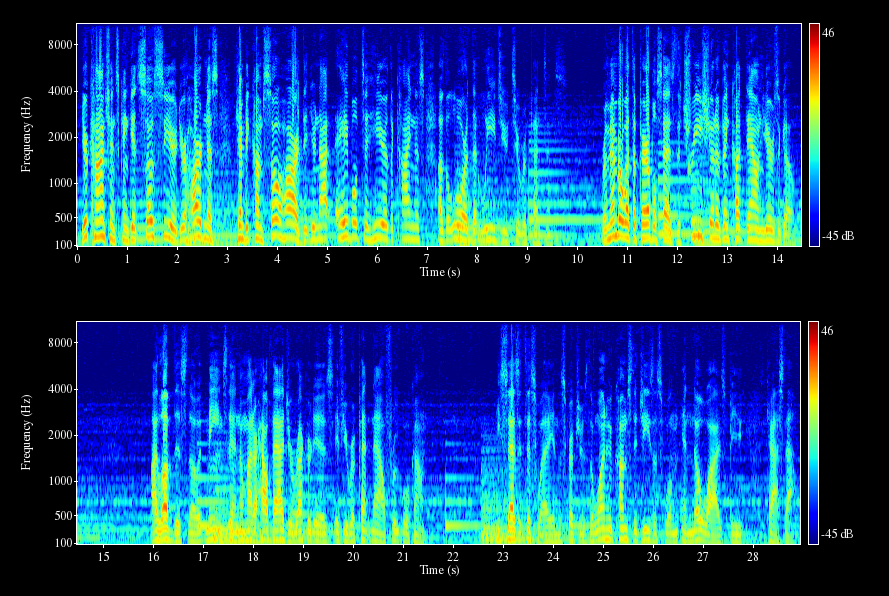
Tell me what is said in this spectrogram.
Your conscience can get so seared, your hardness can become so hard that you're not able to hear the kindness of the Lord that leads you to repentance. Remember what the parable says the tree should have been cut down years ago. I love this, though. It means then, no matter how bad your record is, if you repent now, fruit will come. He says it this way in the scriptures the one who comes to Jesus will in no wise be cast out.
